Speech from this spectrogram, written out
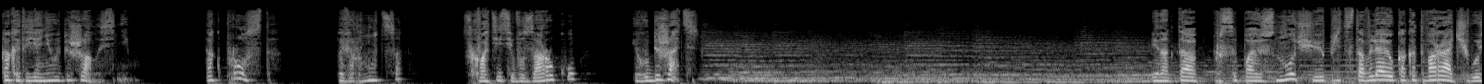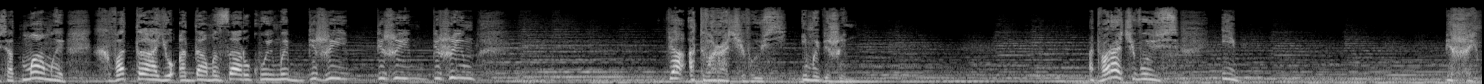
как это я не убежала с ним. Так просто повернуться, схватить его за руку и убежать. Иногда просыпаюсь ночью и представляю, как отворачиваюсь от мамы, хватаю Адама за руку, и мы бежим, бежим, бежим. Я отворачиваюсь, и мы бежим. Отворачиваюсь и бежим.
